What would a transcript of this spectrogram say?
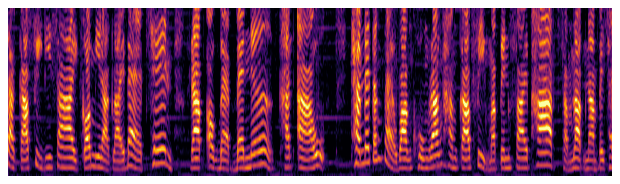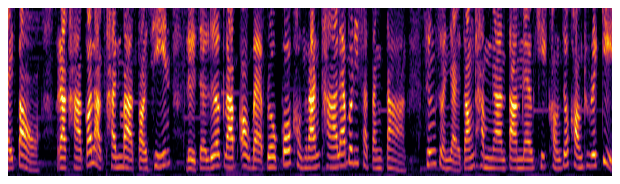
จากกราฟิกดีไซน์ก็มีหลากหลายแบบ เช่น รับออกแบบแบนเนอร์คัตเอาท์ ทำได้ตั้งแต่วางโครงร่างทำกราฟิกมาเป็นไฟล์ภาพสำหรับนำไปใช้ต่อ ราคาก็หลักพันบาทต่อชิ้น หรือจะเลือกรับออกแบบโลโก้ของร้านค้าและบริษัทต่างๆ ซึ่งส่วนใหญ่ต้องทำงานตามแนวคิดของเจ้าของธุรกิจ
